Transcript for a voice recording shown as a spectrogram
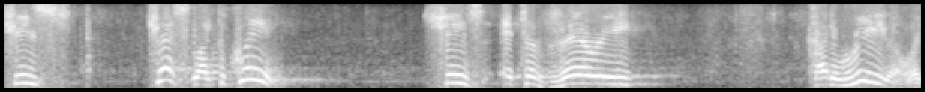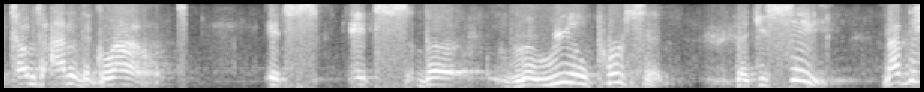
She's dressed like the queen. She's, it's a very kind of real. It comes out of the ground. It's, it's the, the real person that you see, not the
